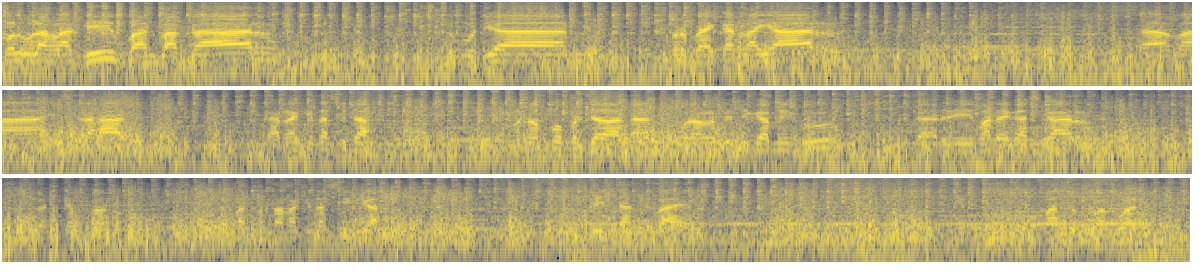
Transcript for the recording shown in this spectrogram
bekal ulang lagi bahan bakar, kemudian perbaikan layar, sama istirahat. Karena kita sudah menempuh perjalanan kurang lebih tiga minggu dari Madagaskar ke Cape Town. Tempat pertama kita singgah Richard Bay masuk pelabuhan.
